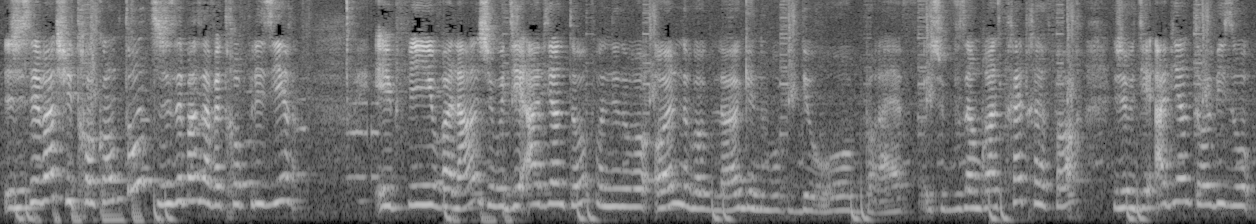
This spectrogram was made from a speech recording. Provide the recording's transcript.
Je sais pas, je suis trop contente. Je sais pas, ça fait trop plaisir. Et puis voilà, je vous dis à bientôt pour de nouveaux hauls, nouveaux vlogs, nouveaux vidéos. Bref, je vous embrasse très très fort. Je vous dis à bientôt. Bisous.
